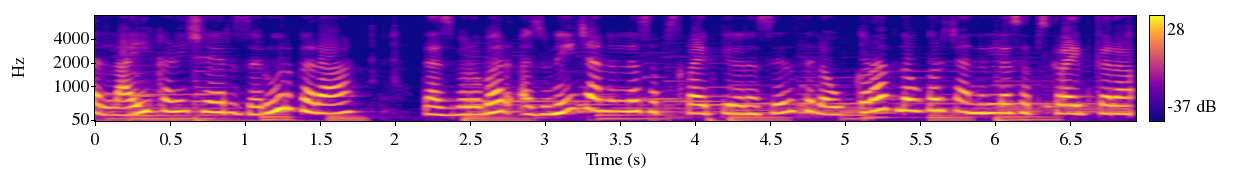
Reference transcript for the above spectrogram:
तर लाईक आणि शेअर जरूर करा. त्याचबरोबर अजूनही चॅनलला सबस्क्राईब केलं नसेल तर लवकरात लवकर चॅनलला सबस्क्राईब करा.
